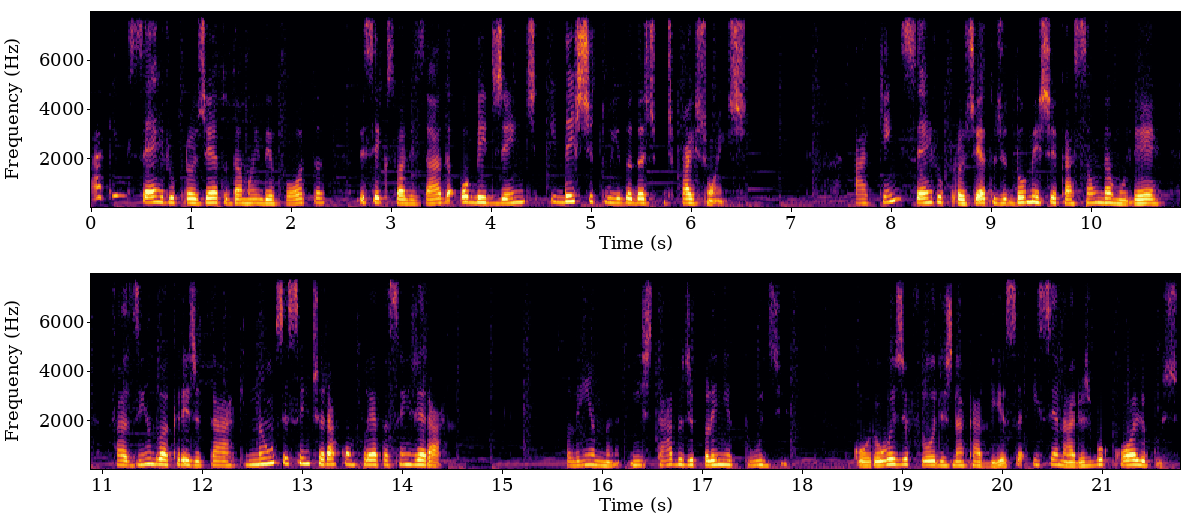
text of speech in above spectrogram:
a quem serve o projeto da mãe devota, dessexualizada, obediente e destituída de paixões? A quem serve o projeto de domesticação da mulher, fazendo acreditar que não se sentirá completa sem gerar? Plena, em estado de plenitude, coroas de flores na cabeça e cenários bucólicos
